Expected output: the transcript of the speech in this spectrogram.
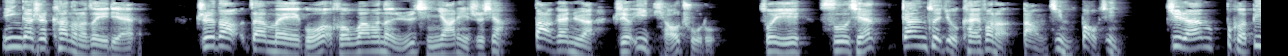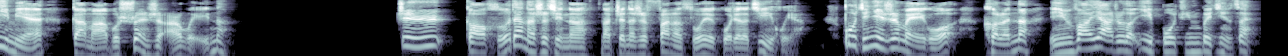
应该是看懂了这一点，知道在美国和弯弯的舆情压力之下，大概率啊只有一条出路，所以死前干脆就开放了党禁报禁。既然不可避免，干嘛不顺势而为呢？至于搞核弹的事情呢，那真的是犯了所有国家的忌讳啊。不仅仅是美国，可能呢引发亚洲的一波军备竞赛，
